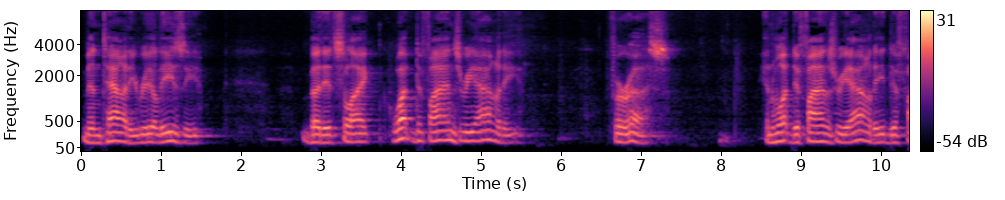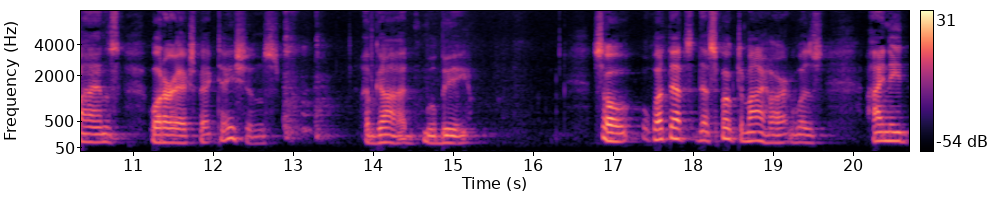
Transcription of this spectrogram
mentality real easy. But it's like, what defines reality for us? And what defines reality defines what our expectations of God will be. So, what that, that spoke to my heart was I need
